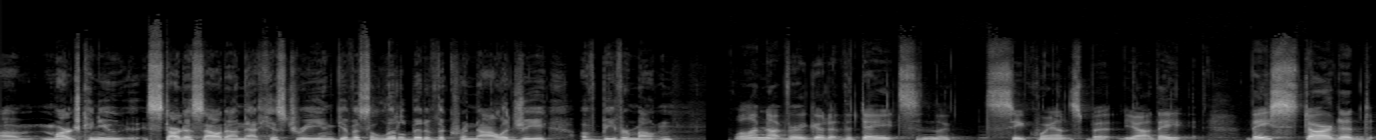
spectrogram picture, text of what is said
Um, Marge, can you start us out on that history and give us a little bit of the chronology of Beaver Mountain? Well, I'm not very good at the dates and the sequence, but yeah, they they started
